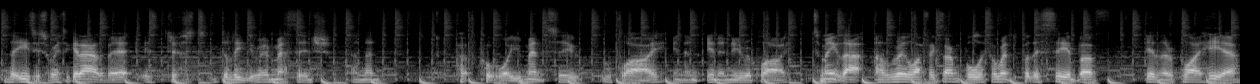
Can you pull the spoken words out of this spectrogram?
the easiest way to get out of it is just delete your own message and then put, put what you meant to reply in a, in a new reply. To make that a real life example, if I went to put this C above in the reply here,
